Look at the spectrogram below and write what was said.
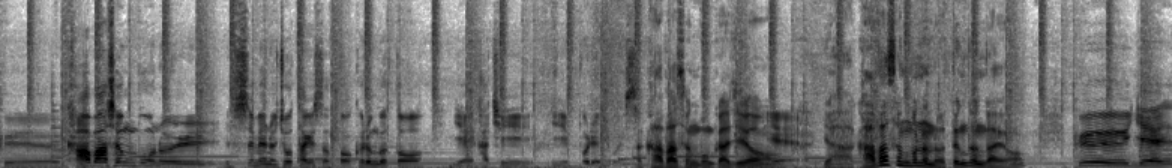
그 가바 성분을 쓰면은 좋다고 해서 또 그런 것도 예 같이 예, 뿌려주고 아, 있습니다. 가바 성분까지요. 예. 야, 가바 성분은 어떤 건가요? 그 이제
